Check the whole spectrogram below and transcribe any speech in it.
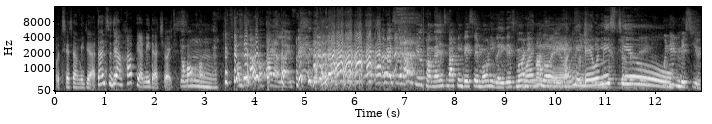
for theatre media arts. And today I'm happy I made that choice. You're welcome. Hmm. On behalf of I and Life. All right, so we have a few comments. Makinde say morning, ladies. Morning, Morning, Marking morning. Day. Thank you Marking for Day. We tuning in missed every other day. you. We did miss you.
